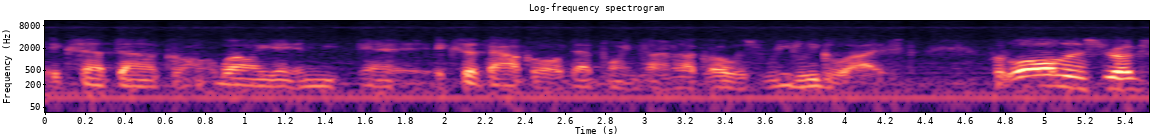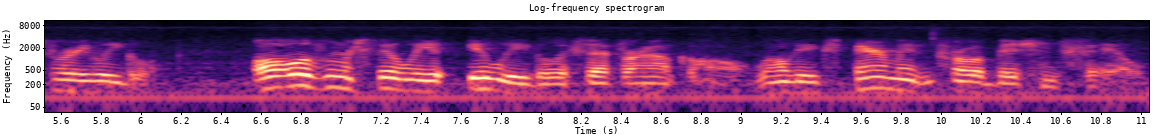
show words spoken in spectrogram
except alcohol. Well, yeah, in, uh, except alcohol at that point in time. Alcohol was re-legalized, but all those drugs were illegal. All of them are still I- illegal except for alcohol. Well, the experiment in prohibition failed.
